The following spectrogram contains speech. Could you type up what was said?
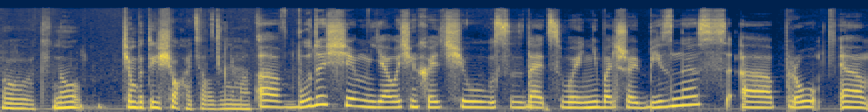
Вот. Ну, чем бы ты еще хотела заниматься? А в будущем я очень хочу создать свой небольшой бизнес. А, про, а,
